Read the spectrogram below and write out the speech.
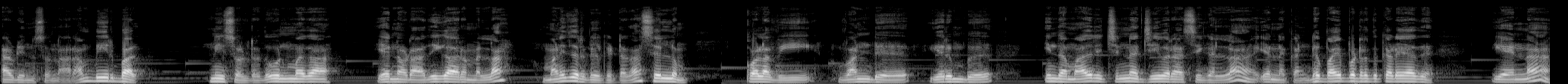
அப்படின்னு சொன்னாராம் பீர்பால். நீ சொல்கிறது உண்மைதான். என்னோட அதிகாரம் எல்லாம் மனிதர்கள்கிட்ட தான் செல்லும். குளவி வண்டு எறும்பு இந்த மாதிரி சின்ன ஜீவராசிகள்லாம் என்னை கண்டு பயப்படுறது கிடையாது. ஏன்னா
